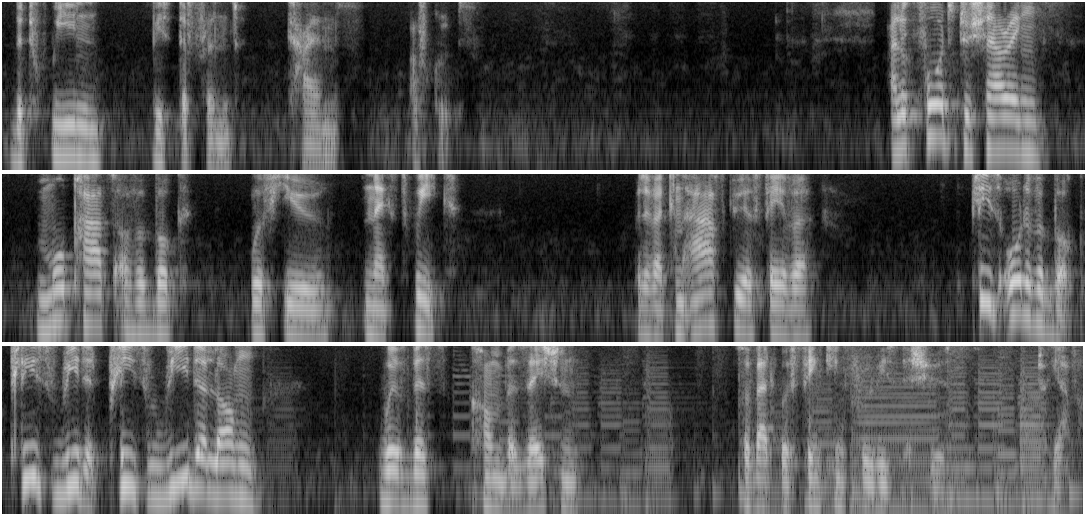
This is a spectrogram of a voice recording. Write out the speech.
between these different kinds of groups. I look forward to sharing more parts of the book with you next week. But if I can ask you a favor, please order the book. Please read it. Please read along with this conversation so that we're thinking through these issues together.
